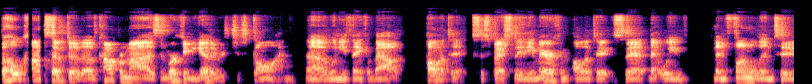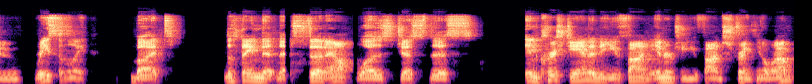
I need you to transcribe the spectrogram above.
the whole concept of, of compromise and working together is just gone uh, when you think about politics, especially the American politics that that we've been funneled into recently. But the thing that that stood out was just this in Christianity you find energy, you find strength. You know, when I'm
